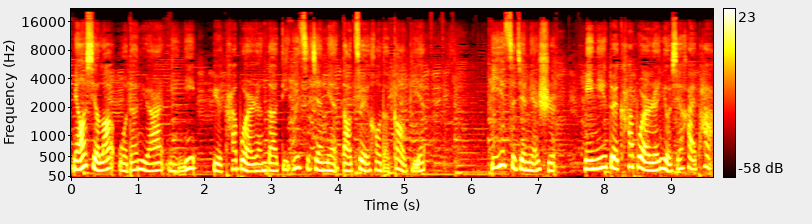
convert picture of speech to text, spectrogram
描写了我的女儿米妮与喀布尔人的第一次见面到最后的告别。第一次见面时，米妮对喀布尔人有些害怕，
